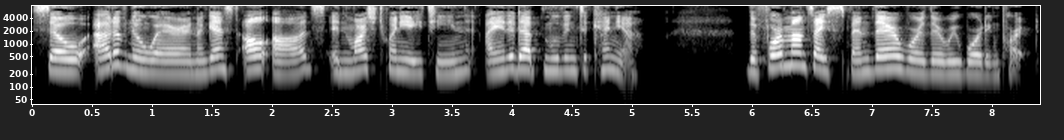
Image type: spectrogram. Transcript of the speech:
So, out of nowhere and against all odds, in March 2018, I ended up moving to Kenya. The four months I spent there were the rewarding part.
